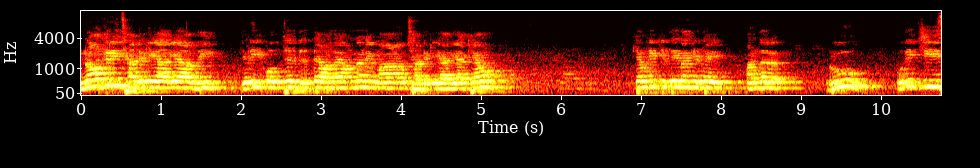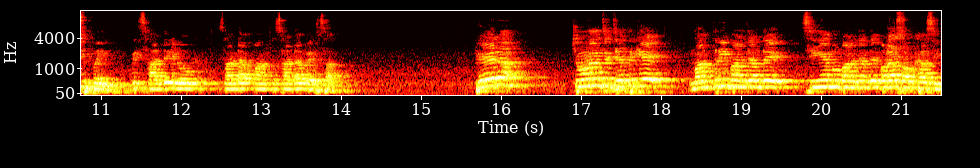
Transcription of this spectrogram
ਨੌਕਰੀ ਛੱਡ ਕੇ ਆ ਗਿਆ ਆਪਦੀ, ਜਿਹੜੀ ਉੱਥੇ ਦਿੱਤਾ ਹੋਇਆ, ਉਹਨਾਂ ਨੇ ਮਾਣ ਉਹ ਛੱਡ ਕੇ ਆ ਗਿਆ। ਕਿਉਂ? ਕਿਉਂਕਿ ਕਿਤੇ ਨਾ ਕਿਤੇ ਅੰਦਰ ਰੂਹ ਉਹਦੀ ਚੀਜ਼ ਪਈ ਵੀ ਸਾਡੇ ਲੋਕ, ਸਾਡਾ ਪੰਥ, ਸਾਡਾ ਵਿਰਸਾ। ਫਿਰ ਚੋਣਾਂ 'ਚ ਜਿੱਤ ਕੇ ਮੰਤਰੀ ਬਣ ਜਾਂਦੇ ਸੀਐਮ ਬਣ ਜਾਂਦੇ, ਬੜਾ ਸੌਖਾ ਸੀ।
